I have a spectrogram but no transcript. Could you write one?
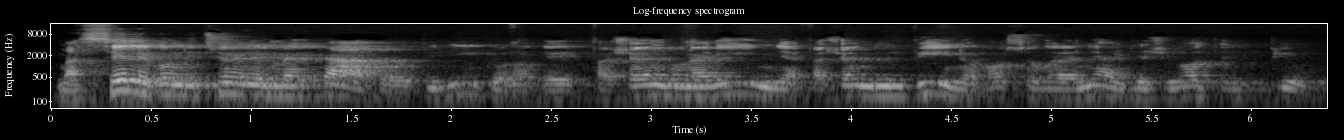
Ma se le condizioni del mercato ti dicono che facendo una vigna, facendo il vino, posso guadagnare 10 volte di più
